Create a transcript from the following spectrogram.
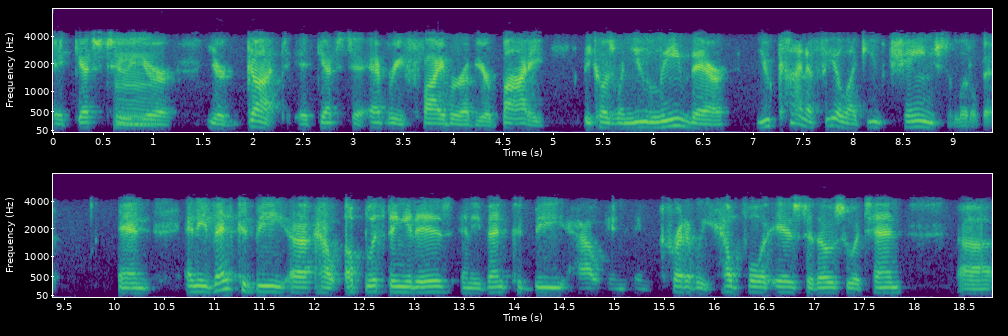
it gets to mm. your your gut, it gets to every fiber of your body because when you leave there, you kind of feel like you've changed a little bit. And an event could be uh, how uplifting it is. An event could be how in, incredibly helpful it is to those who attend. Uh,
